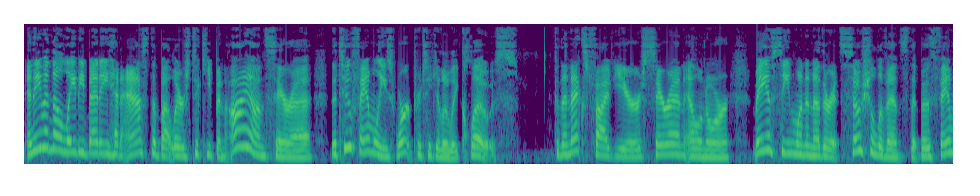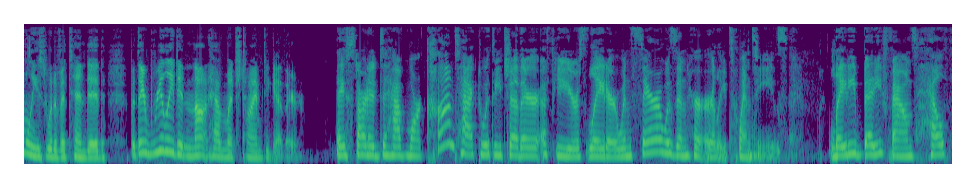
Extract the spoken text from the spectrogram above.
And even though Lady Betty had asked the Butlers to keep an eye on Sarah, the two families weren't particularly close. For the next five years, Sarah and Eleanor may have seen one another at social events that both families would have attended, but they really did not have much time together. They started to have more contact with each other a few years later when Sarah was in her early 20s. Lady Betty Fownes' health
